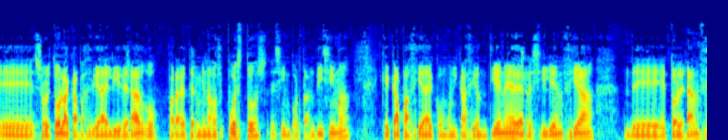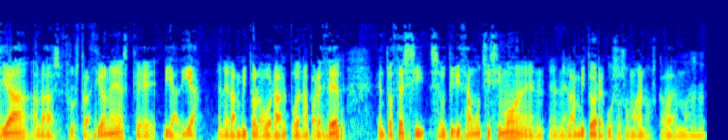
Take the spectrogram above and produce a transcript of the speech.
eh, sobre todo la capacidad de liderazgo para determinados puestos es importantísima, qué capacidad de comunicación tiene, de resiliencia, de tolerancia a las frustraciones que día a día en el ámbito laboral pueden aparecer. Entonces sí, se utiliza muchísimo en, el ámbito de recursos humanos cada vez más.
